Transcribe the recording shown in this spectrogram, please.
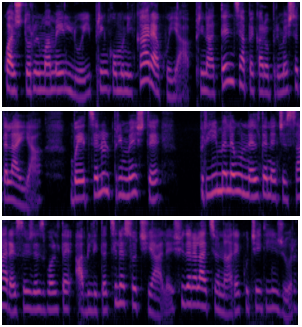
Cu ajutorul mamei lui, prin comunicarea cu ea, prin atenția pe care o primește de la ea, băiețelul primește primele unelte necesare să-și dezvolte abilitățile sociale și de relaționare cu cei din jur,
